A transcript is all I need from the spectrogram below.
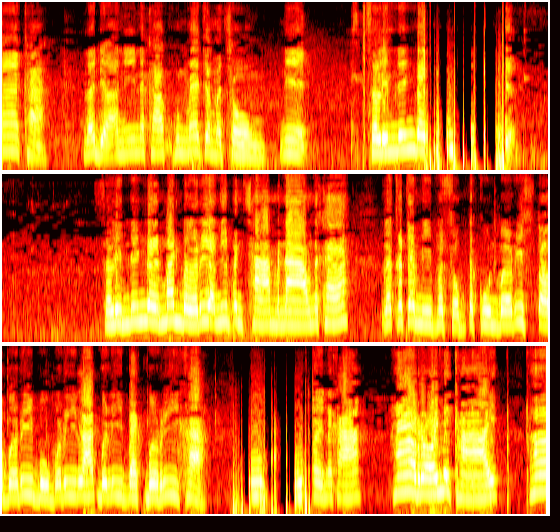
มากๆค่ะ แล้วเดี๋ยวอันนี้นะคะ คุณแม่จะมาชงนี่สลิมดิงไดสลิมดิงไดมอนด์เบอร์รี่อันนี้เป็นชามะนาวนะคะ แล้วก็จะมีผสมตระกูลเบอร์รี่สตรอเบอร์รี่บลูเบอร์รี่ราสเบอร์รี่แบล็คเบอร์รี่ค่ะดูเลยนะคะ ห้าร้อยไม่ขายห้า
